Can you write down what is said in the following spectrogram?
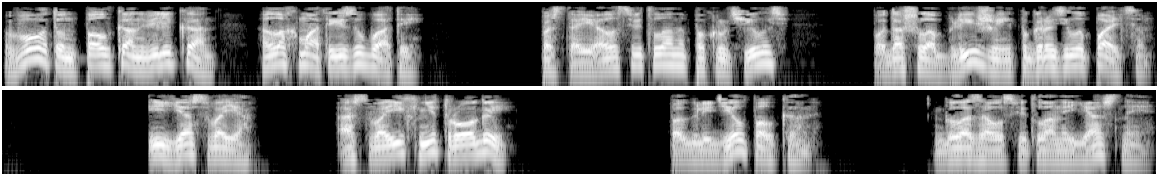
Вот он, полкан-великан, лохматый и зубатый!» Постояла Светлана, покрутилась, подошла ближе и погрозила пальцем. «И я своя, а своих не трогай!» Поглядел полкан. Глаза у Светланы ясные,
